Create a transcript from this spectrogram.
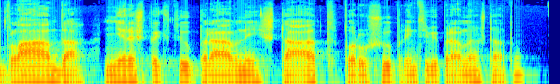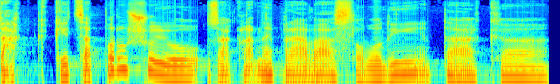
vláda nerešpektujú právny štát, porušujú princípy právneho štátu? Tak, keď sa porušujú základné práva a slobody, tak e,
